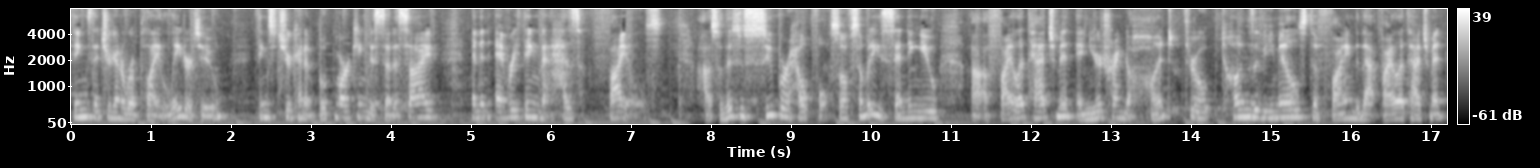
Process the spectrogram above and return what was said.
things that you're going to reply later to, things that you're kind of bookmarking to set aside, and then everything that has files. Uh, so this is super helpful. So if somebody's sending you uh, a file attachment and you're trying to hunt through tons of emails to find that file attachment,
